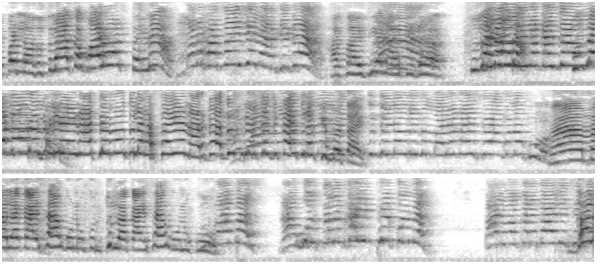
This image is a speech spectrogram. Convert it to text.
पडला होता. तुला आता फार ना? हसायची येणार की किंमत आहे? हा मला काय सांगू नको तुला काय सांगू नको. घाल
